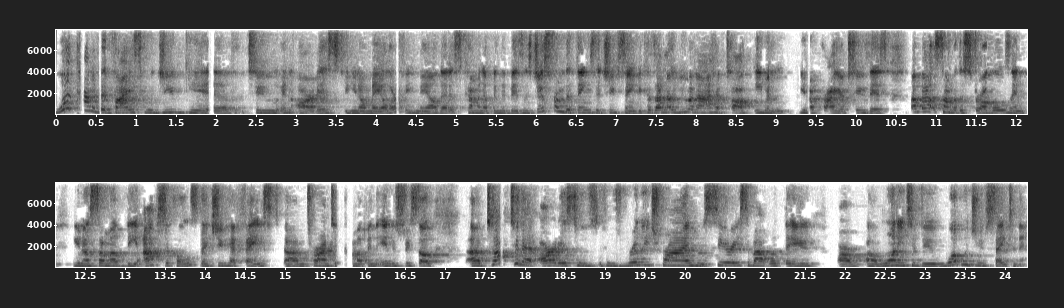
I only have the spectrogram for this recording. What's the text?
what kind of advice would you give to an artist, you know, male or female, that is coming up in the business, just from the things that you've seen? Because I know you and I have talked, even you know, prior to this, about some of the struggles and you know some of the obstacles that you have faced um, trying to come up in the industry. So, uh, talk to that artist who's who's really trying, who's serious about what they are uh, wanting to do. What would you say to them?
